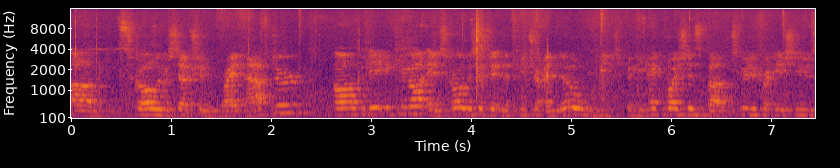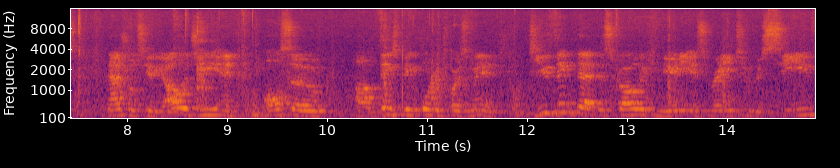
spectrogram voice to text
um, scholarly reception right after um, it, it came out and scholarly reception in the future? I know we, we had questions about two different issues: natural teleology and also um, things being ordered towards man. Do you think that the scholarly community is ready to receive,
